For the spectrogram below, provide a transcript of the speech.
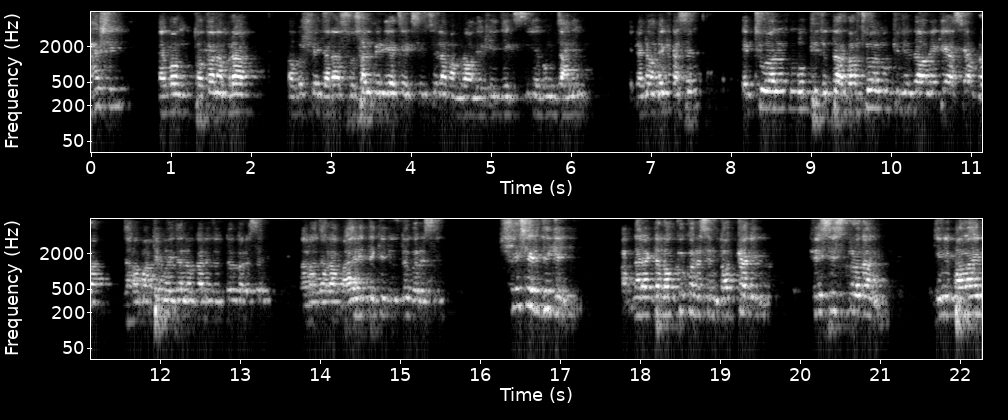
হাসি এবং তখন আমরা অবশ্যই যারা সোশ্যাল মিডিয়াতে এক্সিভ ছিলাম, আমরা অনেকেই দেখছি এবং জানি। এখানে অনেক আছেন অ্যাকচুয়াল মুক্তিযোদ্ধা ভার্চুয়াল মুক্তিযোদ্ধা অনেকে আছে আমরা। যারা মাঠে ময়দানে ওখানে যুদ্ধ করেছেন, তারা যারা বাইরে থেকে যুদ্ধ করেছি শেষের দিকে আপনারা একটা লক্ষ্য করেছেন, তৎকালীন ফেসিস প্রধান যিনি পলায়ন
